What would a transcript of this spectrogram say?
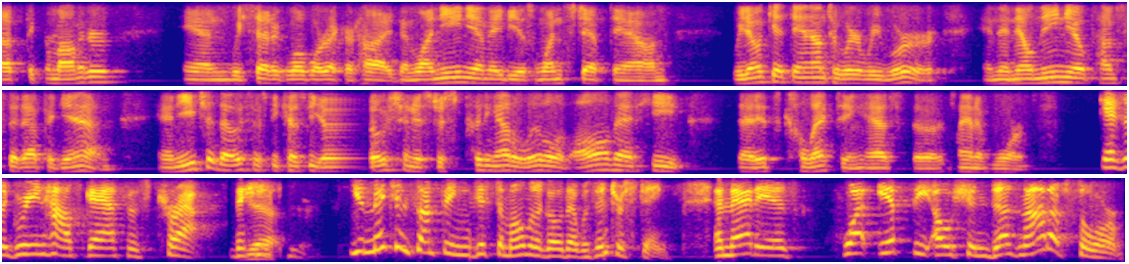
up the thermometer, and we set a global record high. Then La Nina maybe is one step down. We don't get down to where we were, and then El Nino pumps it up again. And each of those is because the ocean is just putting out a little of all that heat that it's collecting as the planet warms. As the greenhouse gases trap the yeah. heat. You mentioned something just a moment ago that was interesting, and that is what if the ocean does not absorb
